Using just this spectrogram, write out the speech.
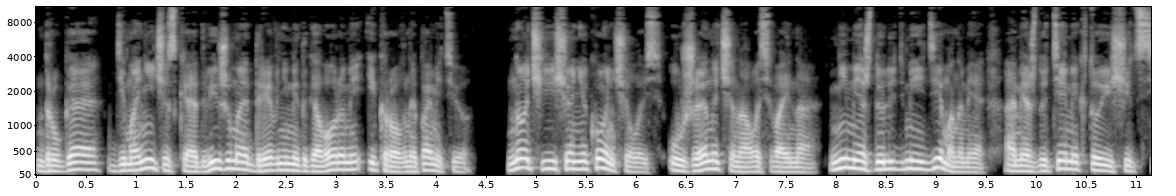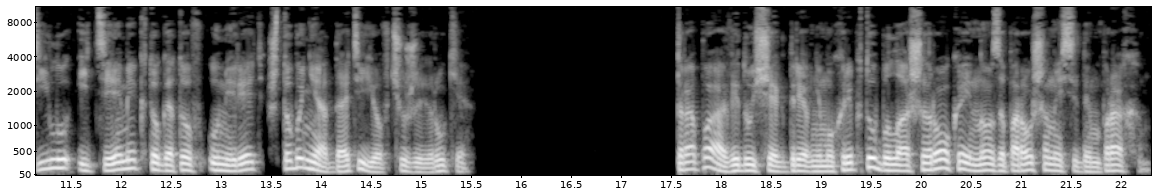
Другая – демоническая, движимая древними договорами и кровной памятью. Ночь еще не кончилась, уже начиналась война. Не между людьми и демонами, а между теми, кто ищет силу, и теми, кто готов умереть, чтобы не отдать ее в чужие руки. Тропа, ведущая к древнему хребту, была широкой, но запорошенной седым прахом.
